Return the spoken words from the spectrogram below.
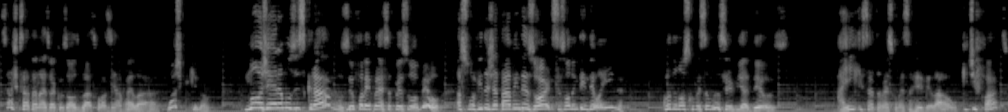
Você acha que Satanás vai cruzar os braços e falar assim: Ah, vai lá? Lógico que não. Nós já éramos escravos. Eu falei para essa pessoa: Meu, a sua vida já estava em desordem, você só não entendeu ainda. Quando nós começamos a servir a Deus, Aí que Satanás começa a revelar o que de fato,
